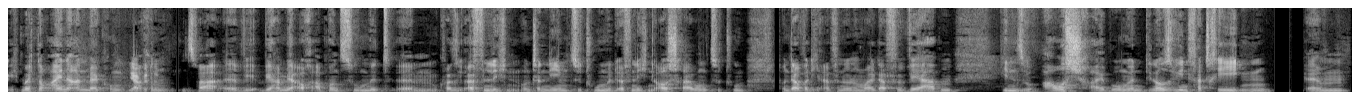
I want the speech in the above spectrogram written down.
ich möchte noch eine Anmerkung ja, machen. Bitte. Und zwar, äh, wir, wir haben ja auch ab und zu mit ähm, quasi öffentlichen Unternehmen zu tun, mit öffentlichen Ausschreibungen zu tun. Und da wollte ich einfach nur noch mal dafür werben, in so Ausschreibungen, genauso wie in Verträgen, ähm,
